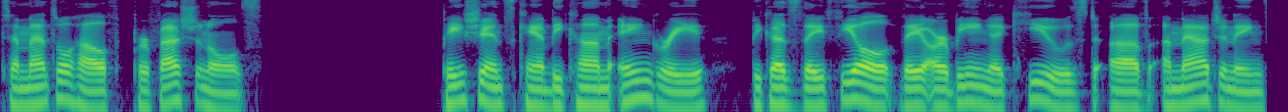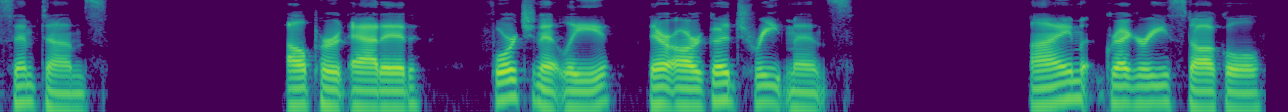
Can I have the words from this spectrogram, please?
to mental health professionals. Patients can become angry because they feel they are being accused of imagining symptoms. Alpert added, Fortunately, there are good treatments. I'm Gregory Stachel.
